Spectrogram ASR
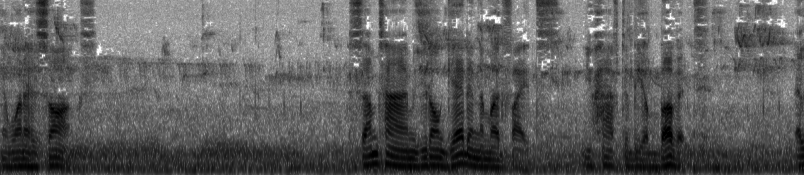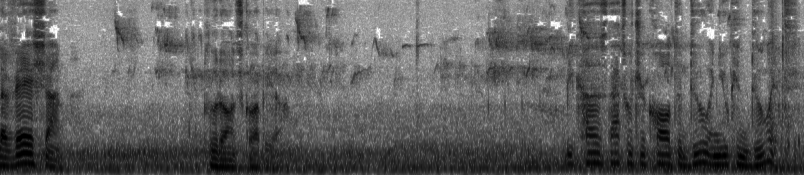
in one of his songs. Sometimes you don't get in the mud fights. You have to be above it. Elevation. Pluto and Scorpio. Because that's what you're called to do and you can do it.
